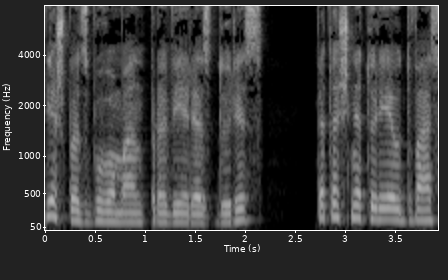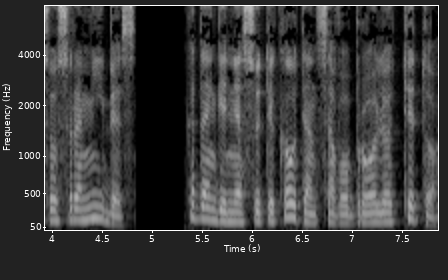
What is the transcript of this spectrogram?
viešpats buvo man pravėręs duris, bet aš neturėjau dvasios ramybės, kadangi nesutikau ten savo brolio Tito.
